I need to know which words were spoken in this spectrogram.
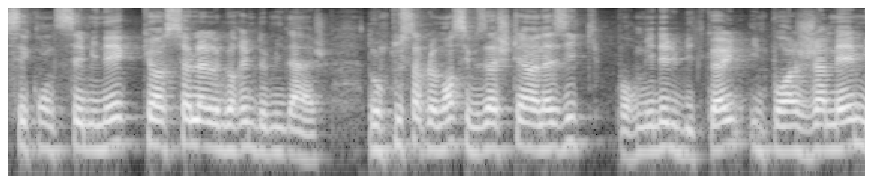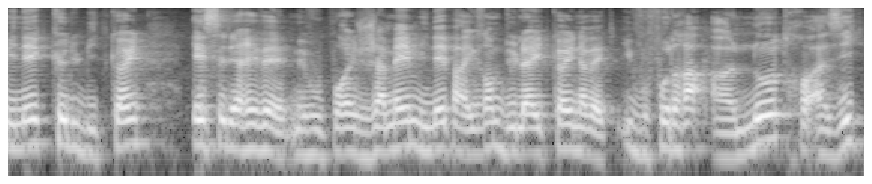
c'est qu'on ne sait miner qu'un seul algorithme de minage. Donc tout simplement, si vous achetez un ASIC pour miner du Bitcoin, il ne pourra jamais miner que du Bitcoin et ses dérivés. Mais vous ne pourrez jamais miner par exemple du Litecoin avec. Il vous faudra un autre ASIC,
